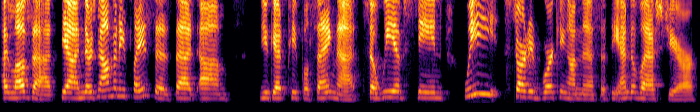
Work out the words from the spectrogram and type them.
I love that. Yeah. And there's not many places that um, you get people saying that. So, we have seen, we started working on this at the end of last year.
